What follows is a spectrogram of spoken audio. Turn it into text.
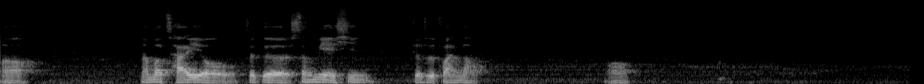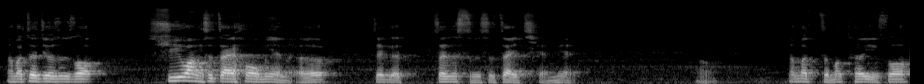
啊，那么才有这个生灭心，就是烦恼，哦，那么这就是说，虚妄是在后面，而这个。真实是在前面，哦，那么怎么可以说，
